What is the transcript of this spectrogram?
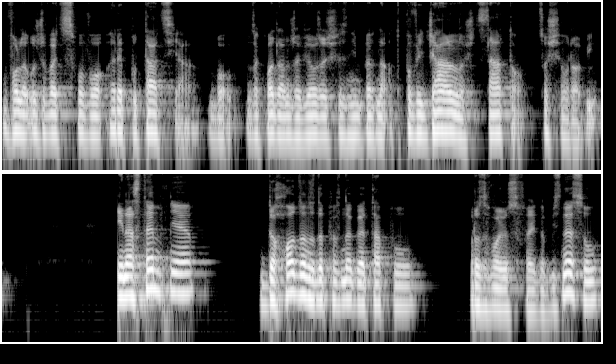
wolę używać słowo reputacja, bo zakładam, że wiąże się z nim pewna odpowiedzialność za to, co się robi. I następnie, dochodząc do pewnego etapu rozwoju swojego biznesu,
